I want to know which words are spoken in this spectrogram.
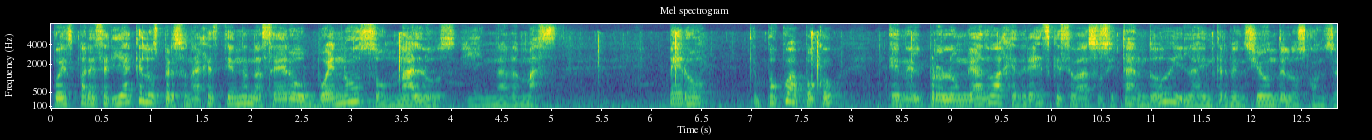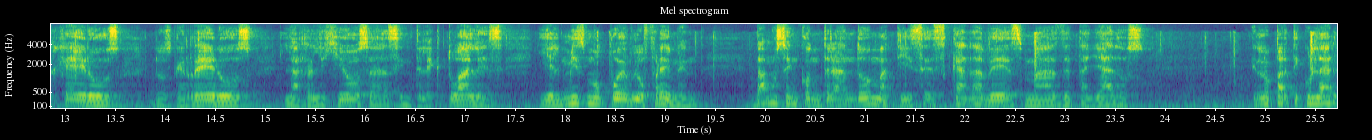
pues parecería que los personajes tienden a ser o buenos o malos y nada más. Pero poco a poco, en el prolongado ajedrez que se va suscitando y la intervención de los consejeros, los guerreros, las religiosas, intelectuales y el mismo pueblo Fremen, vamos encontrando matices cada vez más detallados. En lo particular,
